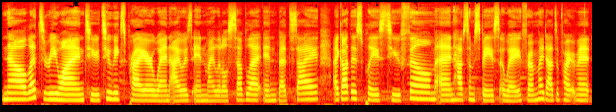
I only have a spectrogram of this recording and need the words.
now let's rewind to two weeks prior when I was in my little sublet in Bed-Stuy. I got this place to film and have some space away from my dad's apartment.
